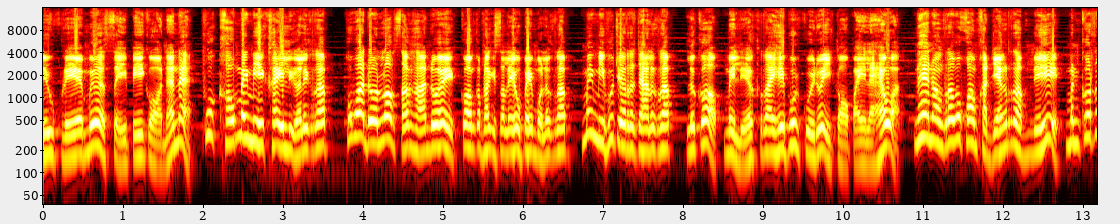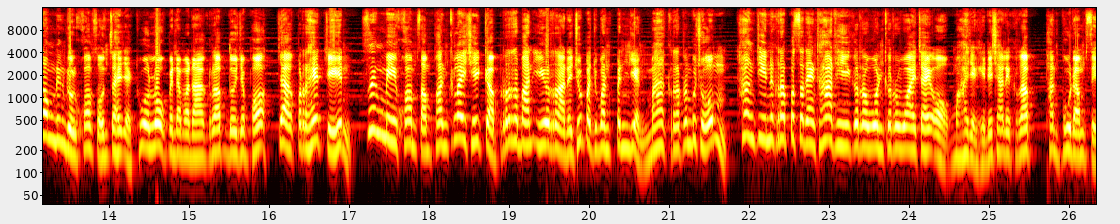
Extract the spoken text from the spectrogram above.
นิวเคลียร์เมื่อ 4 ปีก่อนนั้นน่ะพวกเขาไม่มีใครเหลือเลยครับ เพราะว่าโดนลอบสังหารโดยกองกำลังอิสราเอลไปหมดแล้วครับ ไม่มีผู้เจรจาแล้วครับ แล้วก็ไม่เหลือใครให้พูดคุยด้วยอีกต่อไปแล้วอะ แน่นอนครับว่าความขัดแย้งระดับนี้ มันก็ต้องดึงดูดความสนใจจากทั่วโลกเป็นธรรมดาครับ โดยเฉพาะจากประเทศจีน ซึ่งมีความสัมพันธ์ใกล้ชิดกับรัฐบาลอิหร่านในชุดปัจจุบันเป็นอย่างมากครับท่านผู้ชม ทางจีนนะครับก็แสดงท่าทีกระวนกระวายใจออกมาอย่างเห็นได้ชัดเลยครับ ท่านผู้นำสี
